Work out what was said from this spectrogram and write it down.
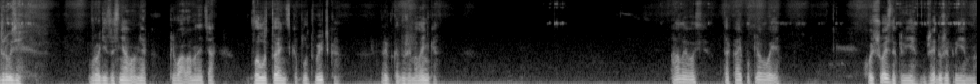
Друзі, вроді засняв вам, як клювала мене ця велетенська плотвичка. Рибка дуже маленька. Але ось така й покльовує. Хоч щось заклює, вже дуже приємно.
